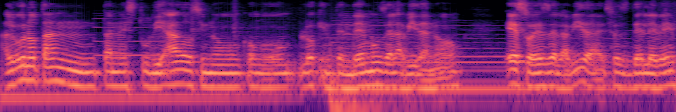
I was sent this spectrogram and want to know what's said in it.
algo no tan, tan estudiado, sino como lo que entendemos de la vida, ¿no? Eso es de la vida, eso es DLB.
